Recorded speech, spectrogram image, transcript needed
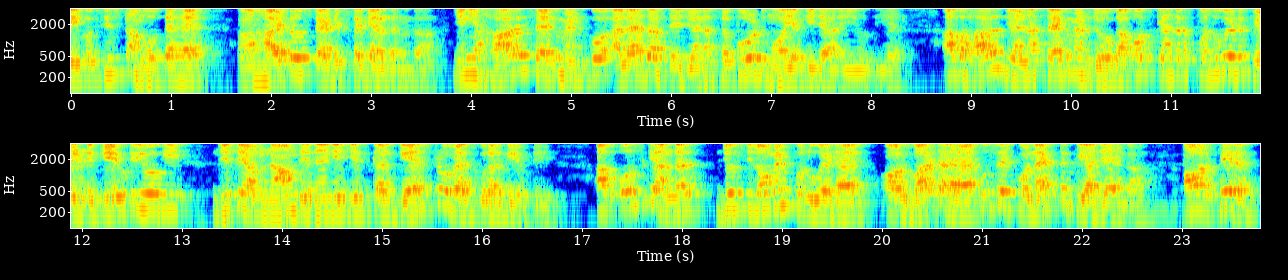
एक सिस्टम होता है हाइड्रोस्टैटिक स्केलेटन का। यानी हर सेगमेंट को अलहदा से जो है ना सपोर्ट मुहैया की जा रही होती है। अब हर जो है ना सेगमेंट जो होगा, उसके अंदर फ्लूड फ़ील्ड केविटी होगी, जिसे हम नाम दे देंगे कि इसका गैस्ट्रोवेस्कुलर केविटी अब उसके अंदर जो सिलोमिक फ्लूड है और वाटर है, उसे कोलेक्ट किया जाएगा। और फिर,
